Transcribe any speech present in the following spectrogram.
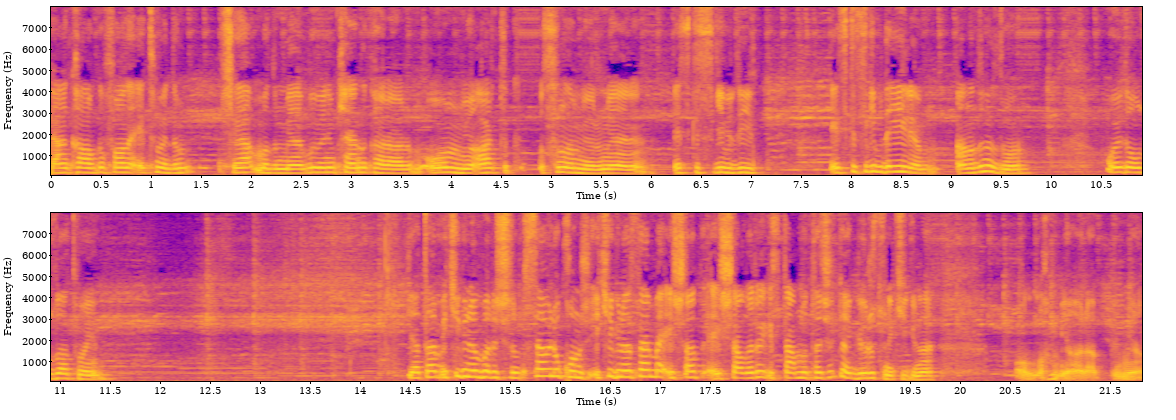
ben kavga falan etmedim. Şey yapmadım yani. Bu benim kendi kararım. Olmuyor. Artık ısınamıyorum yani. Eskisi gibi değil. Eskisi gibi değilim. Anladınız mı? O yüzden uzatmayın. Ya tamam iki güne barışırım. Sen öyle konuş. İki güne sen ben eşya, eşyaları İstanbul'a taşırken görürsün iki güne. Allah'ım ya Rabbim ya.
